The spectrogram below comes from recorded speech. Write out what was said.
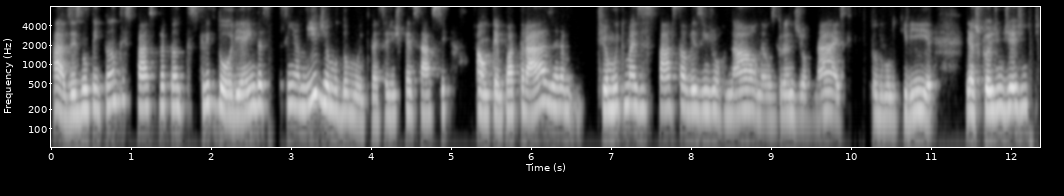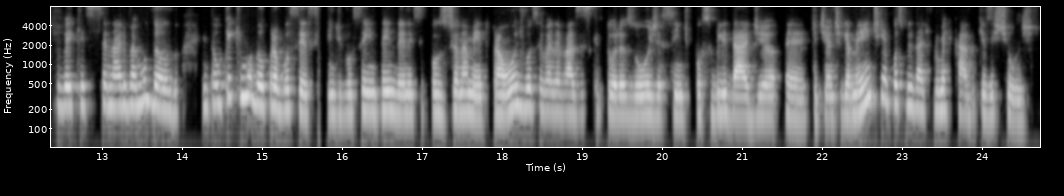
ah, às vezes não tem tanto espaço para tanto escritor, e ainda assim a mídia mudou muito, né? Se a gente pensasse há um tempo atrás era, tinha muito mais espaço, talvez, em jornal, né, os grandes jornais que todo mundo queria. E acho que hoje em dia a gente vê que esse cenário vai mudando. Então, o que, que mudou para você, assim, de você entender esse posicionamento? Para onde você vai levar as escritoras hoje, assim, de possibilidade é, que tinha antigamente e a possibilidade para o mercado que existe hoje?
